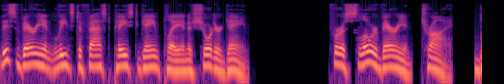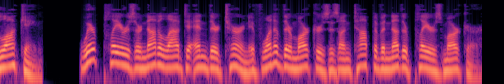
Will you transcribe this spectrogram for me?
This variant leads to fast-paced gameplay and a shorter game. For a slower variant, try blocking, where players are not allowed to end their turn if one of their markers is on top of another player's marker.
